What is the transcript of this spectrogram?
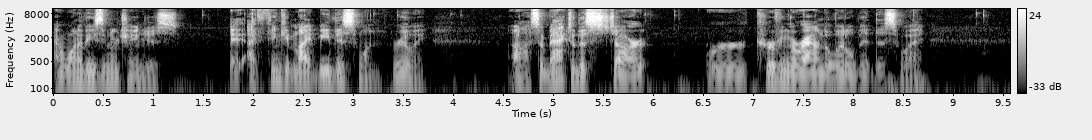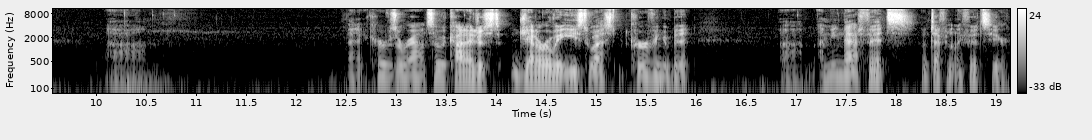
at one of these interchanges. I think it might be this one, really. Uh, so back to the start. We're curving around a little bit this way. Um, then it curves around. So it kind of just generally east-west curving a bit. Um, I mean, that fits. That definitely fits here.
